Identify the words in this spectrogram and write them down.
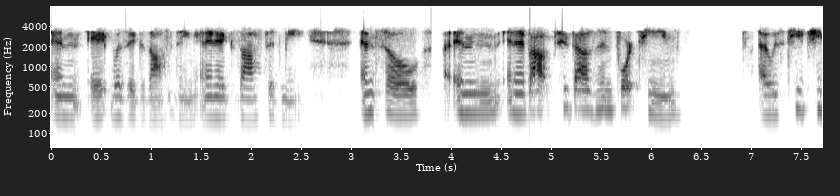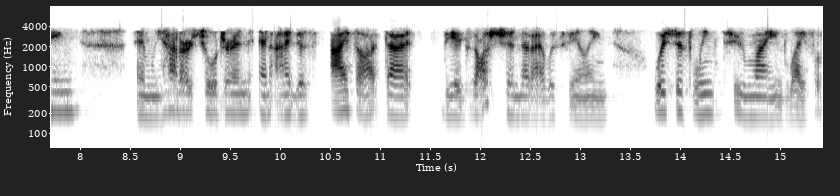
and it was exhausting and it exhausted me. And so in in about 2014 I was teaching and we had our children and I just I thought that the exhaustion that I was feeling was just linked to my life of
